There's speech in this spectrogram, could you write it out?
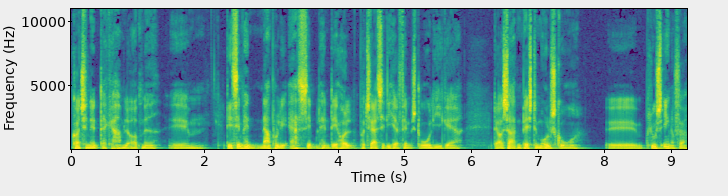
kontinent, der kan hamle op med. Øhm, det er simpelthen, Napoli er simpelthen det hold på tværs af de her fem store ligaer, der også har den bedste målscorer. Øh, plus 41.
